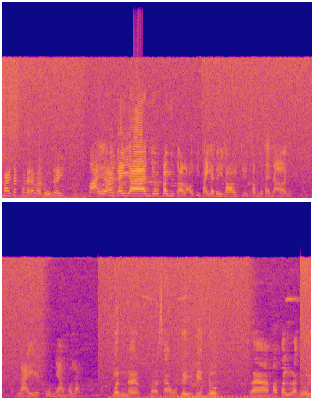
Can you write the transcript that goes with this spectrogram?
Mai chắc có lẽ là đuổi đi. Mai á, gây à, như bao nhiêu tội lỗi thì phải ra đi thôi Chứ không có thể ở lại của nhà ông hội đồng. Bình á là sau khi biết được là bà tư là người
